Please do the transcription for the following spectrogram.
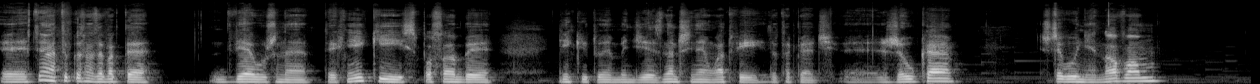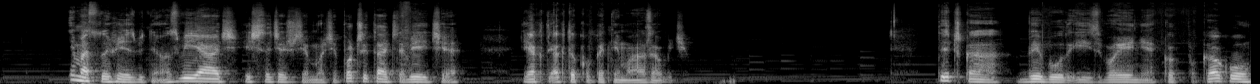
Yy, W tym artykule są zawarte dwie różne techniki, sposoby, dzięki którym będzie znacznie łatwiej zatapiać yy, żyłkę, szczególnie nową. Nie ma co się zbytnio rozwijać. Jeśli chcecie, oczywiście możecie poczytać, dowiedzieć jak, jak to konkretnie można zrobić. Tyczka, wybór i zwojenie krok po kroku.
